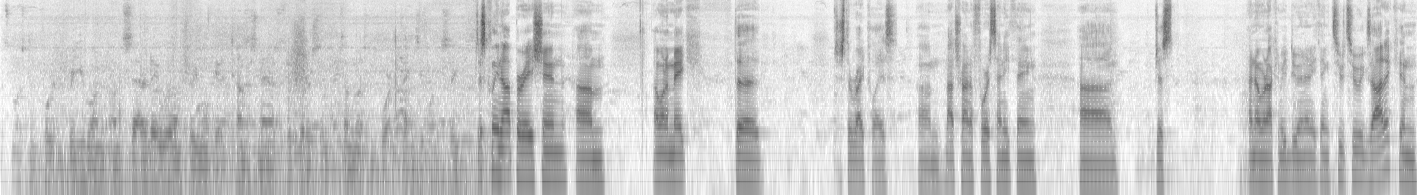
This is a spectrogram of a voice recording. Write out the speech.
What's most important for you on, on Saturday, Will? I'm sure you won't get a ton of snaps, but what are some, some of the most important things you want to see? Just clean operation. Um, I want to make the just the right plays. Um, not trying to force anything. Uh, just I know we're not going to be doing anything too too exotic, and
